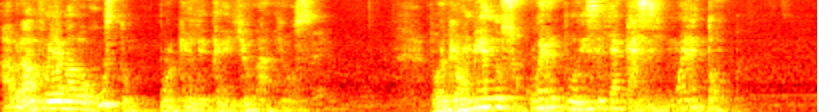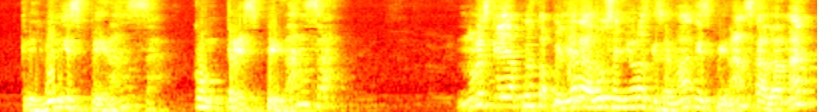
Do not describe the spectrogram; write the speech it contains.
Abraham fue llamado justo porque le creyó a Dios. Porque aún viendo su cuerpo, dice ya casi muerto, creyó en esperanza, contra esperanza. No es que haya puesto a pelear a dos señoras que se llamaban Esperanza, ¿verdad?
